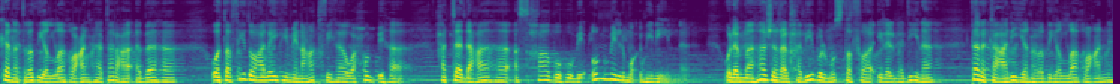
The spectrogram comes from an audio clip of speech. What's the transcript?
كانت رضي الله عنها ترعى أباها وتفيض عليه من عطفها وحبها حتى دعاها أصحابه بأم المؤمنين. ولما هاجر الحبيب المصطفى إلى المدينة ترك عليا رضي الله عنه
